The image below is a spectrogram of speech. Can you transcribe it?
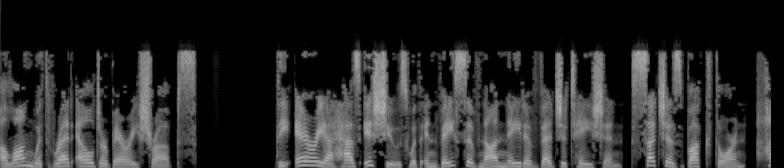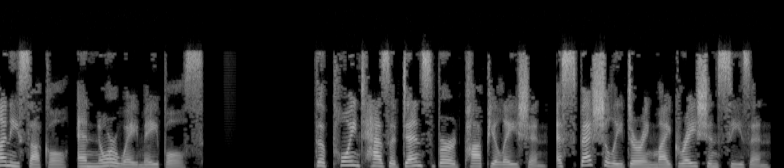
along with red elderberry shrubs. The area has issues with invasive non-native vegetation, such as buckthorn, honeysuckle, and Norway maples. The point has a dense bird population, especially during migration season.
